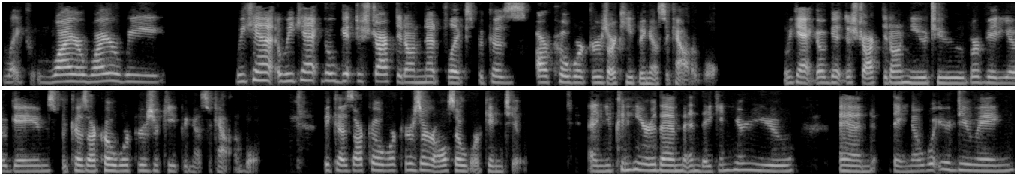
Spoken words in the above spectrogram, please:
Like why are why are we we can't we can't go get distracted on Netflix because our coworkers are keeping us accountable. We can't go get distracted on YouTube or video games because our coworkers are keeping us accountable. Because our coworkers are also working too. And you can hear them and they can hear you and they know what you're doing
